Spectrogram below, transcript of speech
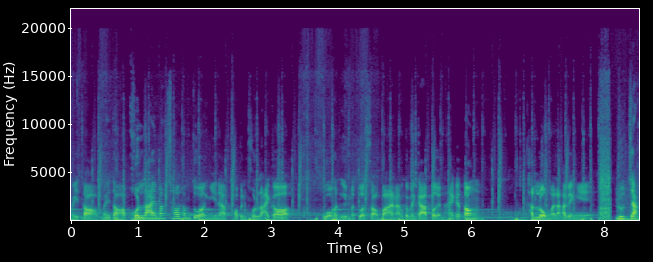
ไม่ตอบไม่ตอบคนร้ายมักชอบทำตัวอย่างนี้นะพอเป็นคนร้ายก็กลัวคนอื่นมาตรวจสอบบ้านนะก็ไม่กล้าเปิดให้ก็ต้องถล่มมาแล้วครับอย่างนี้ รู้จัก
